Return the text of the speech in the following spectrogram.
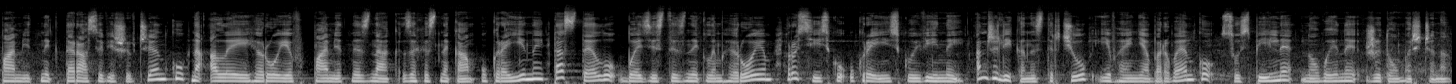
Пам'ятник Тарасові Шевченку на алеї героїв. Пам'ятний знак захисникам України та стелу безвісти зниклим героям російсько-української війни. Анжеліка Нестерчук, Євгенія Барвенко, Суспільне, Новини, Житомирщина.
